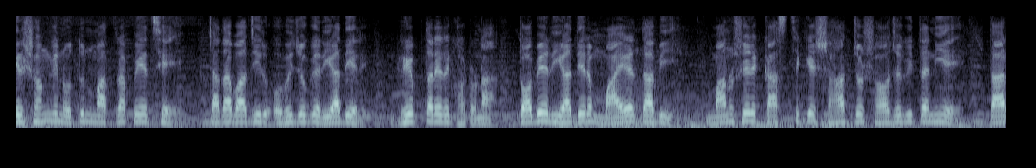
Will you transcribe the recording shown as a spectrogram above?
এর সঙ্গে নতুন মাত্রা পেয়েছে চাঁদাবাজির অভিযোগে রিয়াদের গ্রেপ্তারের ঘটনা। তবে রিয়াদের মায়ের দাবি, মানুষের কাছ থেকে সাহায্য সহযোগিতা নিয়ে তার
